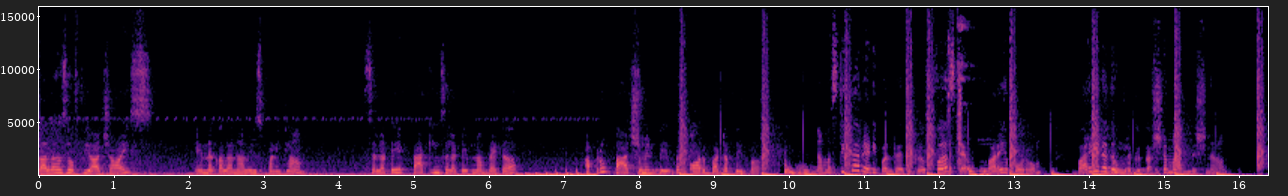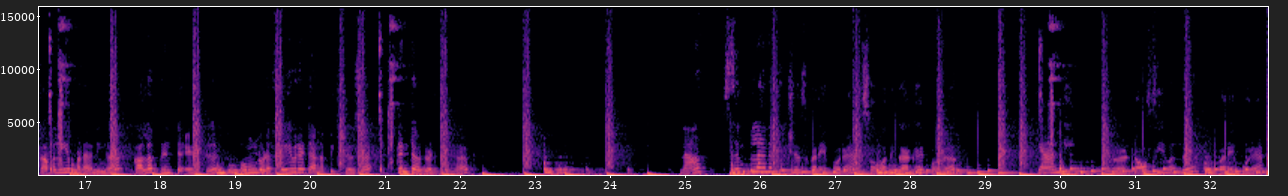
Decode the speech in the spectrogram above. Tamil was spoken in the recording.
colours of your choice என்ன கலர்னாலும் யூஸ் பண்ணிக்கலாம். செலடேப் பேக்கிங் செலடேப்னா பெட்டர் அப்புறம் parchment paper or butter paper நம்ம ஸ்டிக்கர் ரெடி பண்ணுறதுக்கு ஃபர்ஸ்ட் ஸ்டெப் வரைய போகிறோம் வரைகிறது உங்களுக்கு கஷ்டமாக இருந்துச்சுன்னா கவலையே படாதீங்க. கலர் பிரிண்ட் எடுத்து உங்களோட ஃபேவரட்டான பிக்சர்ஸை பிரிண்ட் அவுட் எடுத்துங்க நான் சிம்பிளான பிக்சர்ஸ் வரைய போகிறேன் ஸோ அதுக்காக இப்போ ஒரு கேண்டி ஒரு டாஃபி வந்து வரைய போகிறேன்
